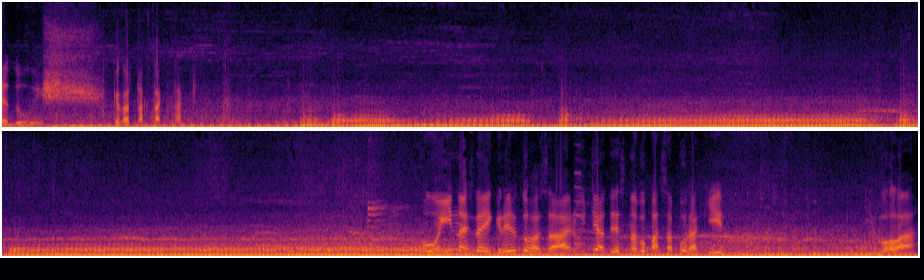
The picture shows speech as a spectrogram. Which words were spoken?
reduz. Que agora tac tac tac. Ruínas da Igreja do Rosário. Um dia desse nós vou passar por aqui. E vou lá.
